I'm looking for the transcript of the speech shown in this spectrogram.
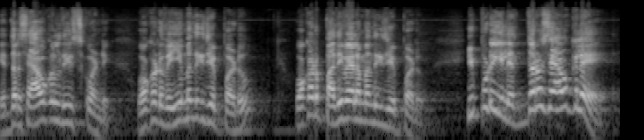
ఇద్దరు సేవకులు తీసుకోండి. ఒకడు వెయ్యి మందికి చెప్పాడు. ఒకడు పదివేల మందికి చెప్పాడు. ఇప్పుడు వీళ్ళిద్దరూ సేవకులే.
